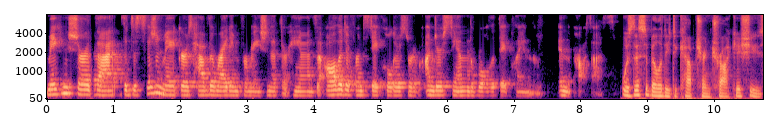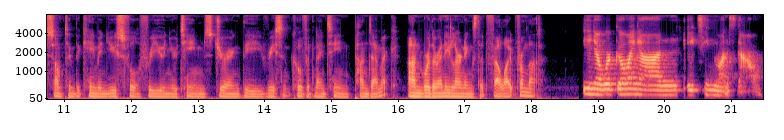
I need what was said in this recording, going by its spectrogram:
making sure that the decision makers have the right information at their hands that all the different stakeholders sort of understand the role that they play in them in the process. Was this ability to capture and track issues something that came in useful for you and your teams during the recent COVID 19 pandemic? And were there any learnings that fell out from that? You know, we're going on 18 months now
